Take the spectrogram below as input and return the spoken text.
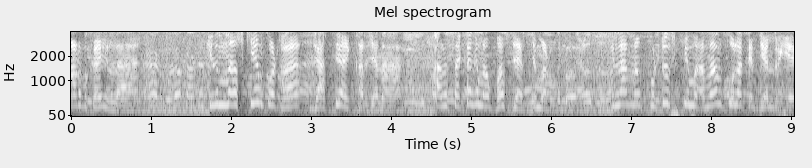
ಮಾಡ್ಬೇಕಾಗಿಲ್ಲ. ಇದನ್ನ ನಾವು ಸ್ಕೀಮ್ ಕೊಟ್ರೆ ಜಾಸ್ತಿ ಆಯ್ತಾರೆ ಜನ. ಅದ್ರ ತಕ್ಕಂಗೆ ನಾವು ಬಸ್ ಜಾಸ್ತಿ ಮಾಡಬೇಕು. ಇಲ್ಲ, ನಾವು ಕೊಟ್ಟ ಸ್ಕೀಮ್ ಅನಾನುಕೂಲ ಆಕೈತೆ ಜನರಿಗೆ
